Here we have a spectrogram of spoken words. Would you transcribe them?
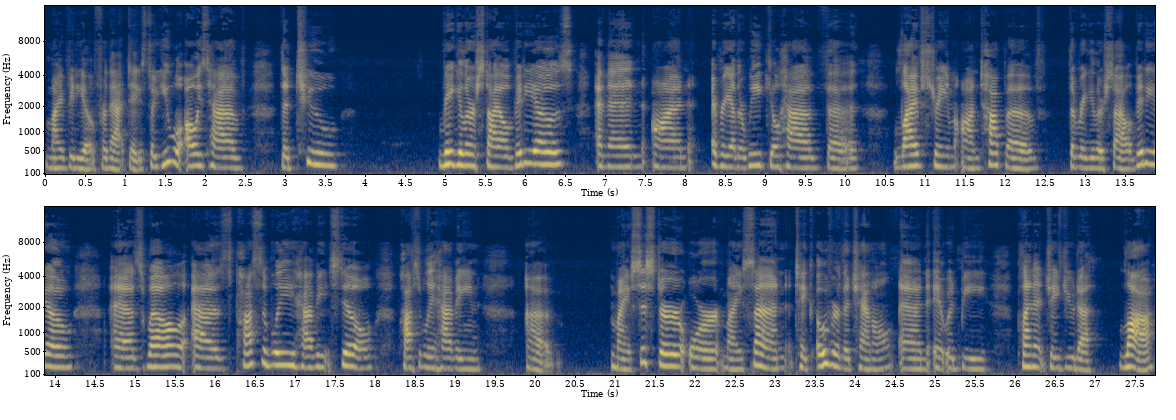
my video for that day. So you will always have the two regular style videos and then on every other week you'll have the live stream on top of the regular style video as well as possibly having still possibly having uh, my sister or my son take over the channel and it would be Planet JeJuDa La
